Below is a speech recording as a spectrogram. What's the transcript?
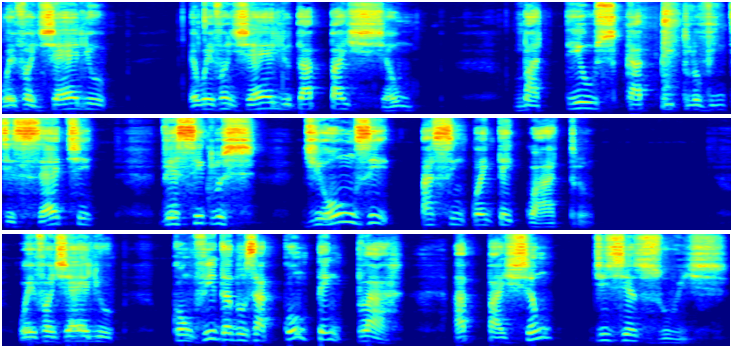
O Evangelho é o Evangelho da paixão. Mateus capítulo 27, versículos de 11 a 54. O Evangelho convida-nos a contemplar a paixão de Jesus.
